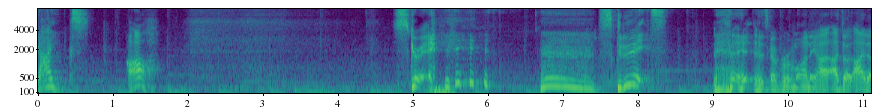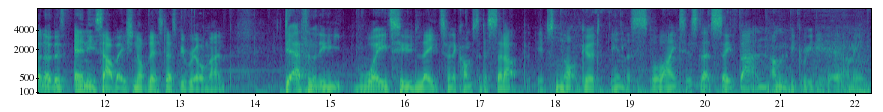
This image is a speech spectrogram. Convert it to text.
Yikes. Ah. Screw it. Screw it. Let's go for Romani. I, I don't I don't know if there's any salvation of this. Let's be real, man. Definitely way too late when it comes to the setup. It's not good in the slightest. Let's save that, and I'm going to be greedy here. I mean,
